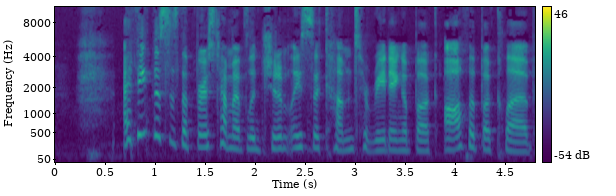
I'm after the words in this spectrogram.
I think this is the first time I've legitimately succumbed to reading a book off a book club,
